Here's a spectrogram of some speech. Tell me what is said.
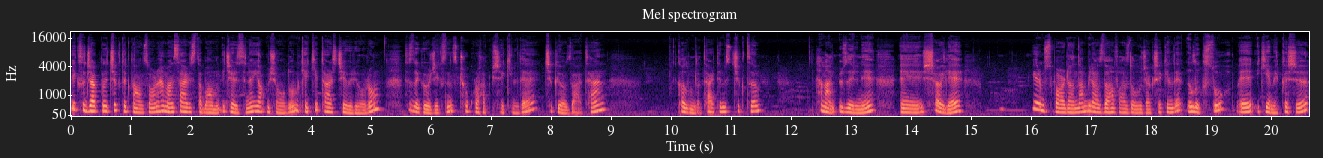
İlk sıcaklığı çıktıktan sonra hemen servis tabağımın içerisine yapmış olduğum keki ters çeviriyorum. Siz de göreceksiniz çok rahat bir şekilde çıkıyor zaten. Kalıbım da tertemiz çıktı. Hemen üzerine şöyle Yarım su bardağından biraz daha fazla olacak şekilde ılık su ve 2 yemek kaşığı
